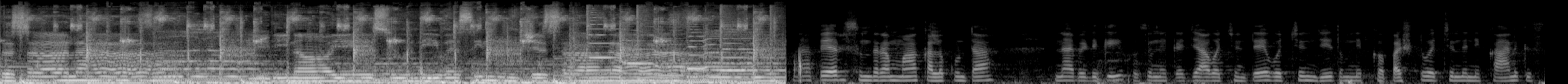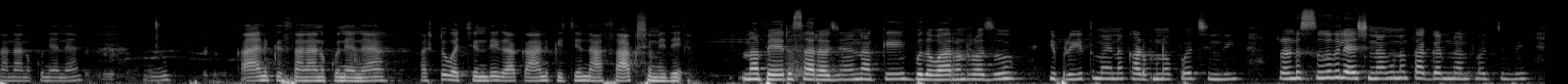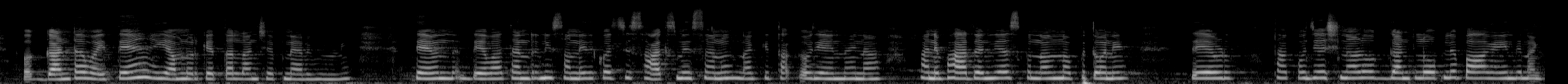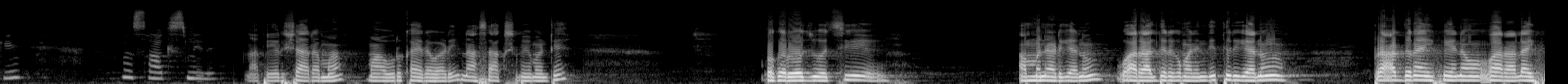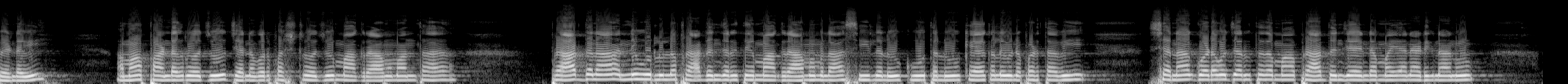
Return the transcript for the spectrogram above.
వ్రతశాల ఇది నా యేసు నివసించశాల నా పేరు సుందరమ్మ కలకుంట నా బిడ్డకి కొంచెం నీకు జాబ్ వచ్చింటే వచ్చింది జీతం. నీకు ఫస్ట్ వచ్చింది నీకు కానికిస్తాను అనుకునేనే? కానికిస్తాను అనుకునేనే? ఫస్ట్ వచ్చింది ఇక కానికిచ్చి నా సాక్ష్యం ఇది. నా పేరు సరోజ నాకు బుధవారం రోజు విపరీతమైన కడుపు నొప్పి వచ్చింది. రెండు సూదులు వేసినా కూడా నాకు దాంట్లో వచ్చింది. ఒక గంట అయితే యమునూరుకి ఎత్తాలని చెప్పినారు దేవుని దేవా తండ్రిని సన్నిధికి వచ్చి సాక్ష్యం ఇస్తాను. నాకు ఇది తక్కువ చేయండి అయినా అని ప్రార్థన చేసుకున్నాను నొప్పితోనే. దేవుడు తక్కువ చేసినాడు. ఒక గంట లోపలే బాగా అయింది నాకు. నా సాక్ష్యం మీదే నా పేరు శారమ్మ. మా ఊరు కైరవాడి నా సాక్ష్యం ఏమంటే ఒకరోజు వచ్చి అమ్మని అడిగాను వారాలు తిరగమనింది తిరిగాను. ప్రార్థన అయిపోయిన వారాలు అయిపోయినవి అమ్మ పండగ రోజు జనవరి ఫస్ట్ రోజు మా గ్రామం అంతా ప్రార్థన అన్ని ఊర్లలో ప్రార్థన జరిగితే మా గ్రామంలో శీలలు కూతలు కేకలు వినపడతావి. శనా గొడవ జరుగుతుందమ్మా ప్రార్థన చేయండి అమ్మయ్య అని అడిగినాను.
